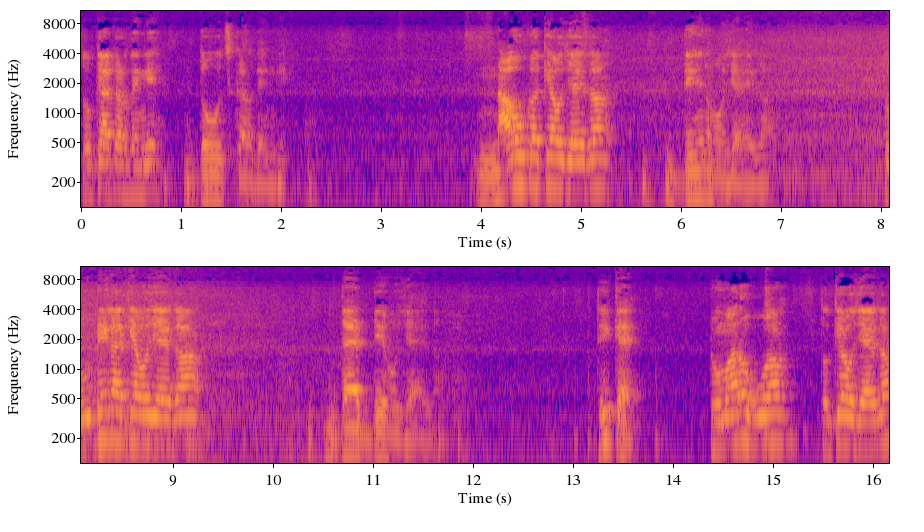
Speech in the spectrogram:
तो क्या कर देंगे? दोज कर देंगे। नाउ का क्या हो जाएगा? देन हो जाएगा। टूडे का क्या हो जाएगा? दैट डे हो जाएगा। ठीक है? टुमारो हुआ तो क्या हो जाएगा?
